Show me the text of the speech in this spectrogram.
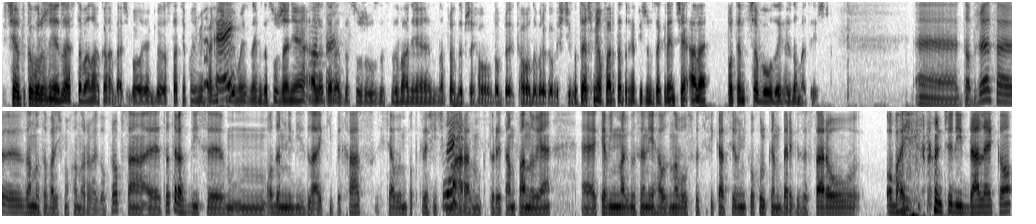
Chciałem tylko wyróżnienie dla Estebana Ocona dać, bo jakby ostatnio po nim jechaliśmy, okay. moim zdaniem zasłużenie, ale teraz zasłużył zdecydowanie, naprawdę przejechał dobry, kawał dobrego wyścigu. Też miał farta trochę w pierwszym zakręcie, ale potem trzeba było dojechać do mety jeszcze. E, dobrze, za, zanotowaliśmy honorowego propsa. E, to teraz dis, ode mnie dis dla ekipy Haas. Chciałbym podkreślić marazm, który tam panuje. E, Kevin Magnussen jechał z nową specyfikacją, Nico Hulkenberg ze starą. Obaj skończyli daleko,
